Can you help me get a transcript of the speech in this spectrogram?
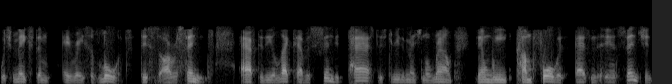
which makes them a race of lords. This is our ascendants after the elect have ascended past this three-dimensional realm, then we come forward as the ascension,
